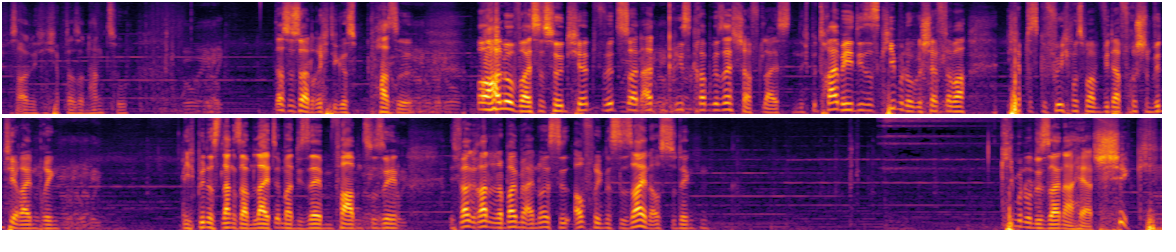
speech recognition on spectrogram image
Ich weiß auch nicht, ich habe da so einen Hang zu. Das ist ein richtiges Puzzle. Oh, hallo, weißes Hündchen. Willst du einen alten Grieskram Gesellschaft leisten? Ich betreibe hier dieses Kimono-Geschäft, aber ich habe das Gefühl, ich muss mal wieder frischen Wind hier reinbringen. Ich bin es langsam leid, immer dieselben Farben zu sehen. Ich war gerade dabei, mir ein neues, aufregendes Design auszudenken. Kimono-Designer Herr Schick.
